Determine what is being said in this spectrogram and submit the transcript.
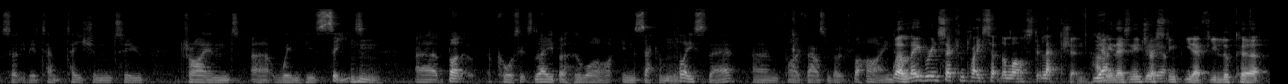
certainly be a temptation to try and uh, win his seat. Mm-hmm. Uh, but of course, it's Labour who are in second place there, um, five thousand votes behind. Well, Labour in second place at the last election. I mean, there's an Yeah, interesting, you know, if you look at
